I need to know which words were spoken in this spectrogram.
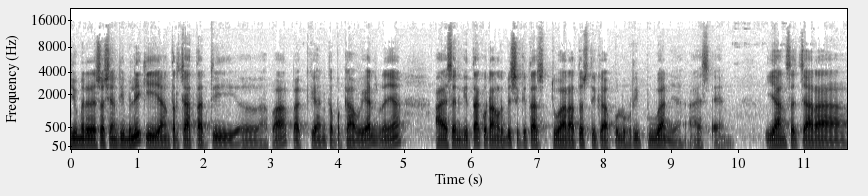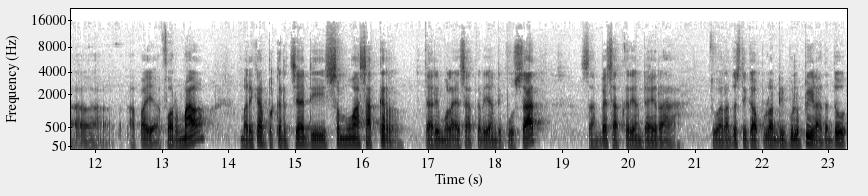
human resource yang dimiliki yang tercatat di uh, apa bagian kepegawaian sebenarnya ASN kita kurang lebih sekitar 230 ribuan ya ASN yang secara eh, apa ya formal mereka bekerja di semua satker dari mulai satker yang di pusat sampai satker yang daerah. 230-an ribu lebih lah tentu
